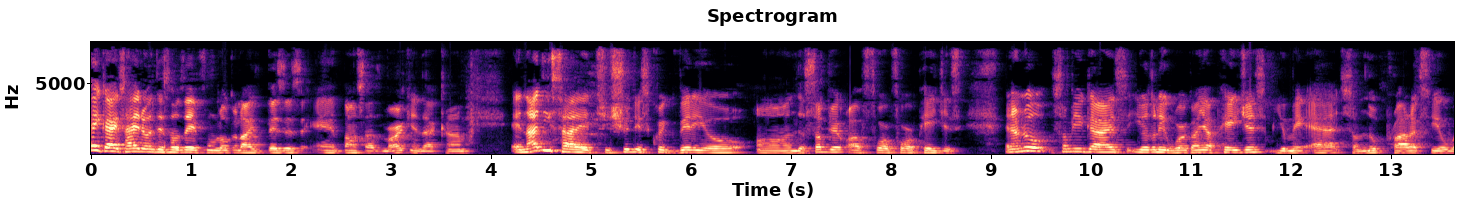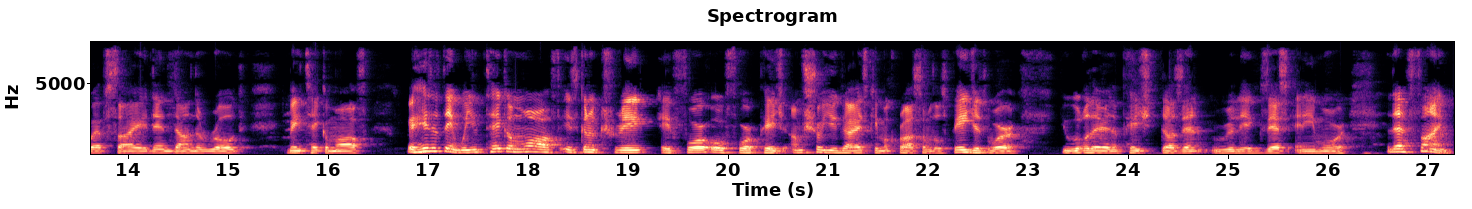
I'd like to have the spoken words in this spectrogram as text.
Hey guys, how you doing? This is Jose from Localize Business and BounceHouseMarketing.com, and I decided to shoot this quick video on the subject of 404 pages. And I know some of you guys usually work on your pages. You may add some new products to your website, and down the road, may take them off. But here's the thing: when you take them off, it's going to create a 404 page. I'm sure you guys came across some of those pages where you go there and the page doesn't really exist anymore. And that's fine.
